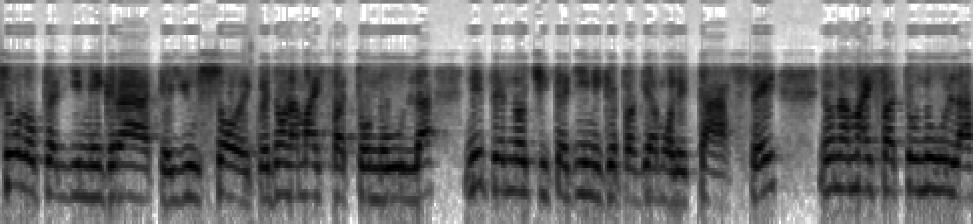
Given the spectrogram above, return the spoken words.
solo per gli immigrati, gli USOIC, non ha mai fatto nulla, né per noi cittadini che paghiamo le tasse, non ha mai fatto nulla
